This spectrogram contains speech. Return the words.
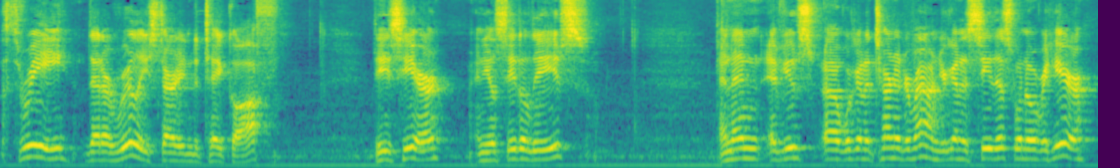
three that are really starting to take off. These here, and you'll see the leaves. And then if you, uh, we're going to turn it around, you're going to see this one over here.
